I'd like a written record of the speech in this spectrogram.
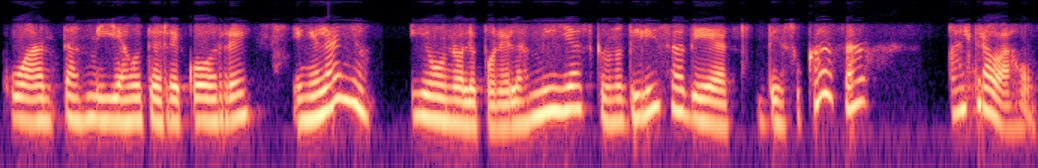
cuántas millas usted recorre en el año. Y uno le pone las millas que uno utiliza de, de su casa al trabajo.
